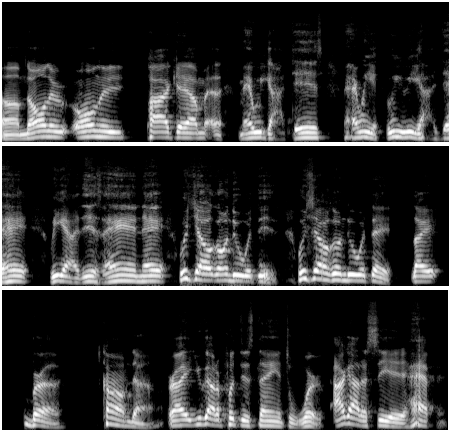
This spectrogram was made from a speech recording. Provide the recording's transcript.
Um, the only only podcast, man, we got this, man, we, we we got that, we got this and that. What y'all gonna do with this? What y'all gonna do with that? Like, bruh, calm down, right? You got to put this thing into work. I got to see it happen,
